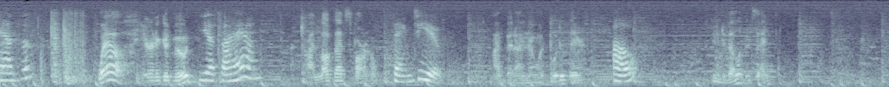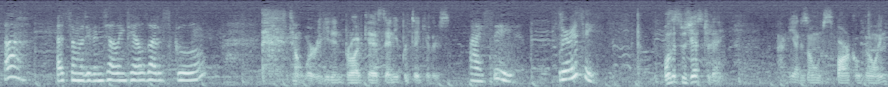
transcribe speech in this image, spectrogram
Handsome? Well, you're in a good mood. Yes, I am. I love that sparkle. Same to you. I bet I know what put it there. Oh? New developments, eh? Ah, has somebody been telling tales out of school? Don't worry, he didn't broadcast any particulars. I see. Where is he? Well, this was yesterday. He had his own sparkle going.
